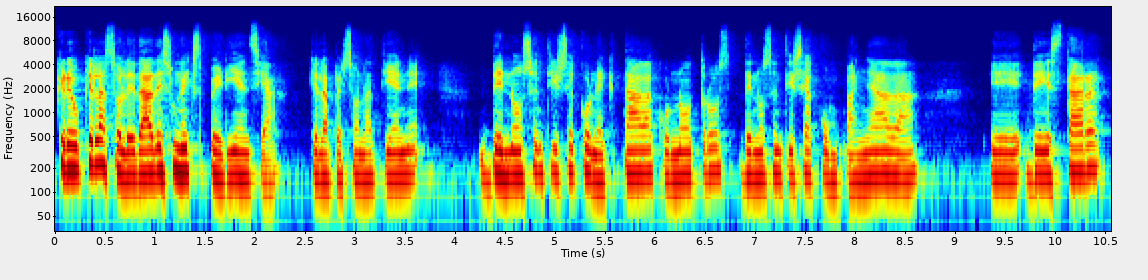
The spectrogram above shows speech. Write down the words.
Creo que la soledad es una experiencia que la persona tiene de no sentirse conectada con otros, de no sentirse acompañada, eh, de estar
